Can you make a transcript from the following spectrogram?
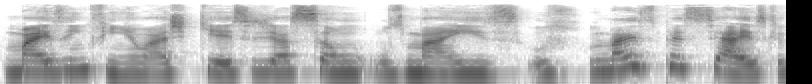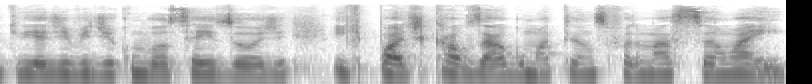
mas enfim, eu acho que esses já são os mais os mais especiais que eu queria dividir com vocês hoje e que pode causar alguma transformação aí.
